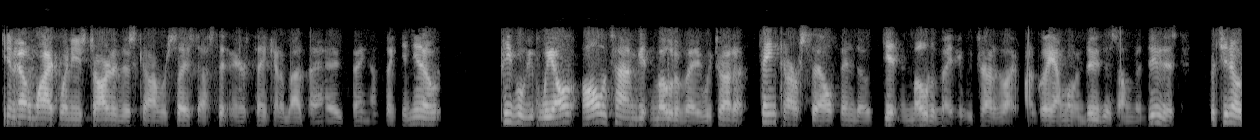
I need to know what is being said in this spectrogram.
You know, Mike, when you started this conversation, I was sitting here thinking about that whole thing. I'm thinking, you know, people we all all the time get motivated. We try to think ourselves into getting motivated. We try to like, okay, I'm going to do this. I'm going to do this. But you know,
